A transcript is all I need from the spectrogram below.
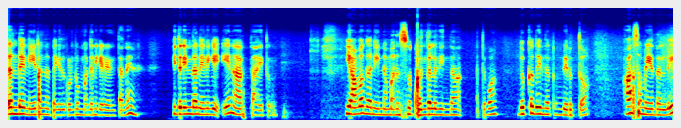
ತಂದೆ ನೀರನ್ನು ತೆಗೆದುಕೊಂಡು ಮಗನಿಗೆ ಹೇಳ್ತಾನೆ, ಇದರಿಂದ ನಿನಗೆ ಏನು ಅರ್ಥ ಆಯಿತು? ಯಾವಾಗ ನಿನ್ನ ಮನಸ್ಸು ಗೊಂದಲದಿಂದ ಅಥವಾ ದುಃಖದಿಂದ ತುಂಬಿರುತ್ತೋ ಆ ಸಮಯದಲ್ಲಿ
